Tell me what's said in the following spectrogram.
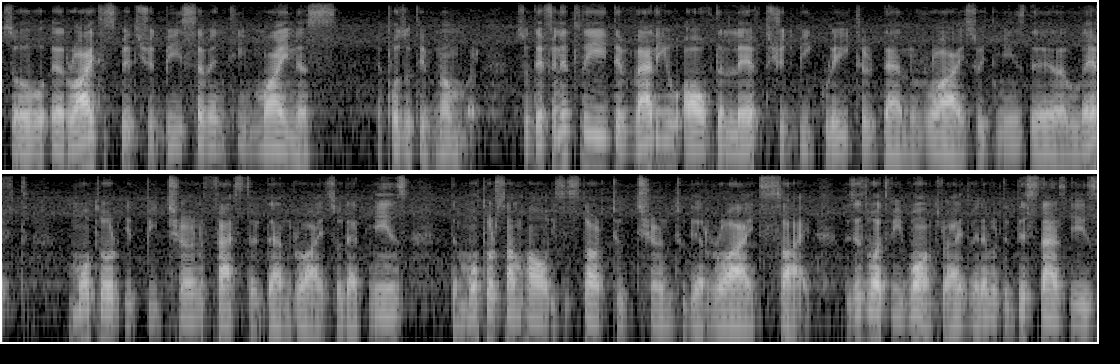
So a right speed should be 70 minus a positive number. So definitely the value of the left should be greater than right. So it means the left motor it be turned faster than right. So that means the motor somehow is start to turn to the right side. This is what we want, right? Whenever the distance is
